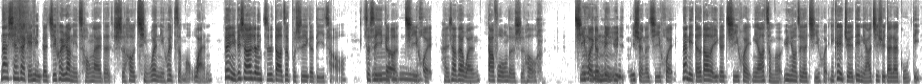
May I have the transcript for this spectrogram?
那现在给你一个机会让你重来的时候，请问你会怎么玩？对，你必须要认知到这不是一个低潮，这是一个机会，很像在玩大富翁的时候，机会跟命运，你选了机会，那你得到了一个机会，你要怎么运用这个机会？你可以决定你要继续待在谷底。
